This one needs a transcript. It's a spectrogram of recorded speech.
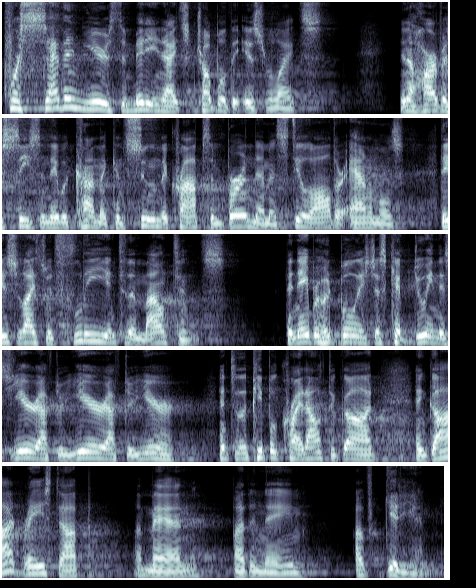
For seven years, the Midianites troubled the Israelites. In the harvest season, they would come and consume the crops and burn them and steal all their animals. The Israelites would flee into the mountains. The neighborhood bullies just kept doing this year after year after year until the people cried out to God. And God raised up a man by the name of Gideon.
